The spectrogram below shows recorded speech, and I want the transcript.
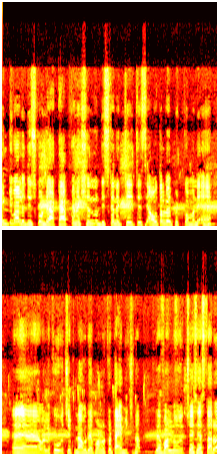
ఇంటి వాళ్ళు తీసుకోండి ఆ ట్యాప్ కనెక్షన్ డిస్కనెక్ట్ చేయించేసి అవతల వైపు పెట్టుకోమని వాళ్ళకు చెప్పినాము. రేపు వాళ్ళకు టైం ఇచ్చినాం రేపు వాళ్ళు చేసేస్తారు.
